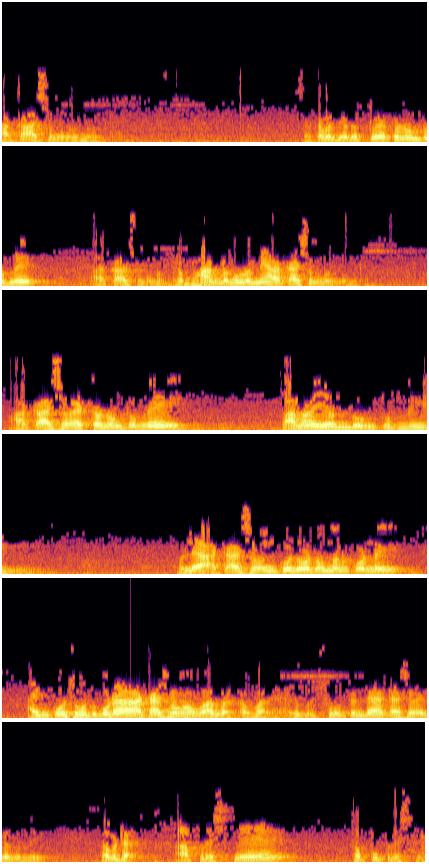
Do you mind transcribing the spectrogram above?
ఆకాశమునందు ఉంటాయి. సకల జగత్తు ఎక్కడ ఉంటుంది? ఆకాశములు బ్రహ్మాండములన్నీ ఆకాశమునందు ఉంటాయి. ఆకాశం ఎక్కడ ఉంటుంది? తన ఎందు ఉంటుంది. మళ్ళీ ఆకాశం ఇంకో చోట ఉందనుకోండి ఇంకో చోటు కూడా ఆకాశం అవ్వాలి అవ్వాలి. అది చోటు అంటే ఆకాశమే కదండి. కాబట్టి ఆ ప్రశ్నే తప్పు ప్రశ్న.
